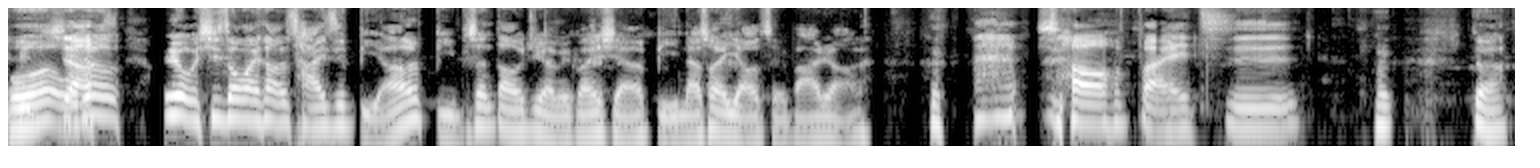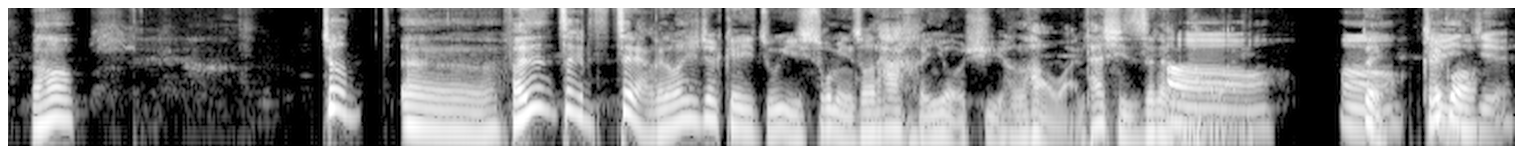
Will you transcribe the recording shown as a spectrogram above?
我我就因为我西装外套就插一支笔，然后笔不算道具啊，没关系啊，笔拿出来咬嘴巴就好了。超白痴。对啊，然后就呃，反正这个这两个东西就可以足以说明说它很有趣、很好玩，它其实真的很好玩。哦，嗯对可以结果。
